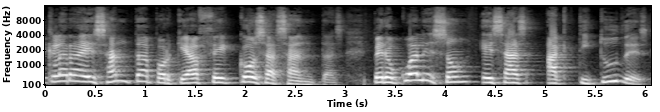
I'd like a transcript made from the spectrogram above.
Clara es santa porque hace cosas santas. Pero ¿cuáles son esas actitudes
